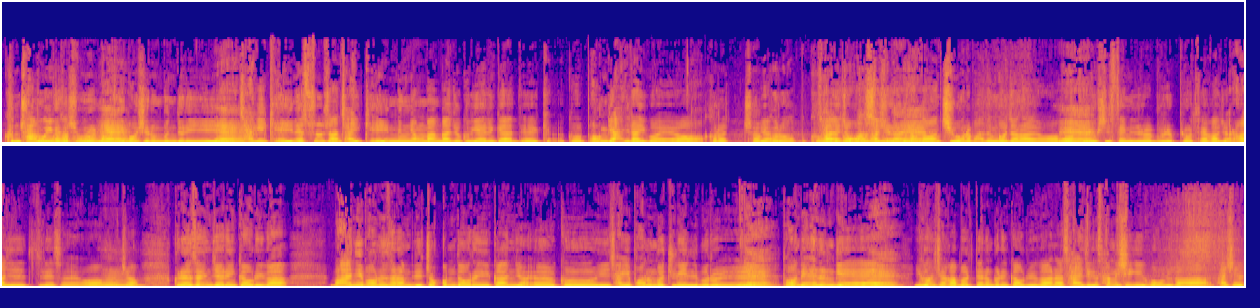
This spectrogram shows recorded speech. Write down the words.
큰 축복인 것이고 돈을 예. 많이 버시는 분들이 예. 자기 개인의 순수한 자기 개인 능력만 가지고 그게 그러니까 그번 게 아니라 이거예요. 그렇죠. 예? 그, 사회적으로 사실은 예. 상당한 지원을 받은 거잖아요. 뭐 예. 교육 시스템을 비롯해 가지고 여러 가지들에서요. 음. 그렇죠. 그래서 이제 그러니까 우리가 많이 버는 사람들이 조금 더 그러니까 어, 그이 자기 버는 것 중에 일부를 예. 더 내는 게 예. 이건 제가 볼 때는 그러니까 우리가 하나 사회적인 상식이고 우리가 사실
